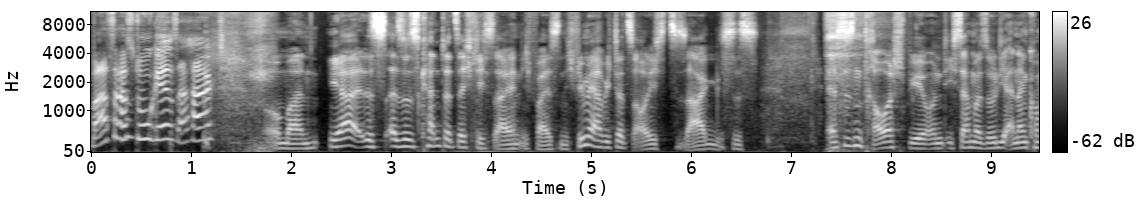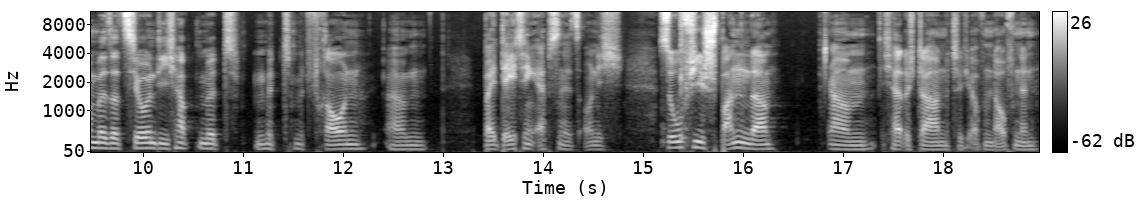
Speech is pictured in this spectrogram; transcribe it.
Was hast du gesagt? Oh Mann. Ja, das, also es kann tatsächlich sein. Ich weiß nicht. Viel mehr habe ich dazu auch nicht zu sagen. Es ist, es ist ein Trauerspiel und ich sag mal so, die anderen Konversationen, die ich habe mit, mit, mit Frauen ähm, bei Dating-Apps sind jetzt auch nicht so viel spannender. Ähm, ich halte euch da natürlich auf dem Laufenden.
